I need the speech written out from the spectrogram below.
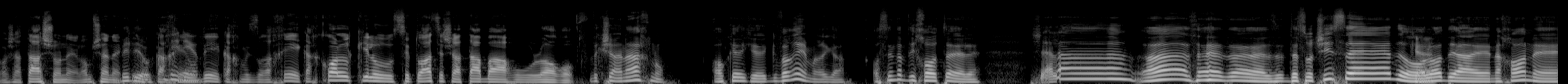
או שאתה השונה, לא משנה. כאילו, בדיוק. קח בדיוק. יהודי, קח מזרחי, קח כל, כאילו, סיטואציה שאתה בה הוא לא הרוב. וכשאנחנו, אוקיי, כגברים רגע, עושים את הבדיחות האלה, של ה... אה, זה, זה, זה, that's what she said, או כן. לא יודע, אה, נכון, אה,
